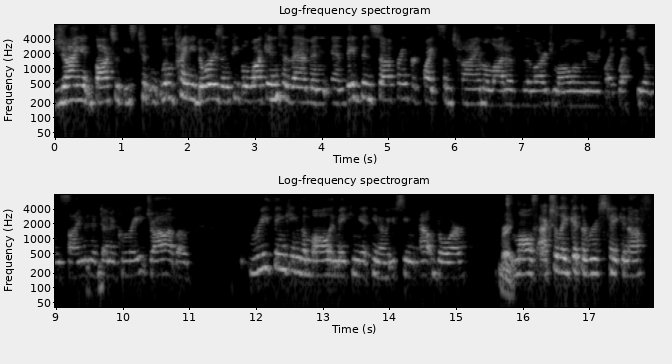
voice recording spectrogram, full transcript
giant box with these t- little tiny doors and people walk into them and and they've been suffering for quite some time a lot of the large mall owners like westfield and simon have done a great job of rethinking the mall and making it you know you've seen outdoor right. malls actually get the roofs taken off.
